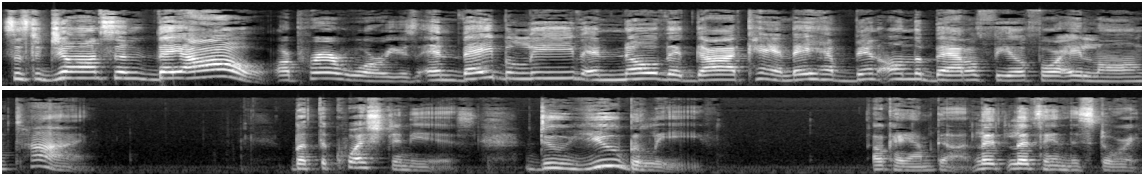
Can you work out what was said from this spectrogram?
Sister Johnson, they all are prayer warriors and they believe and know that God can. They have been on the battlefield for a long time. But the question is, do you believe? Okay, I'm done. Let, let's end this story.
